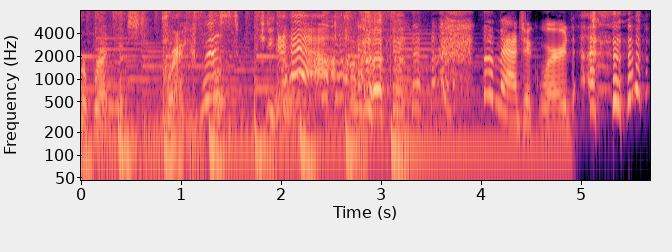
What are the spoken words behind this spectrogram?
for breakfast. Breakfast? Yeah! the magic word.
